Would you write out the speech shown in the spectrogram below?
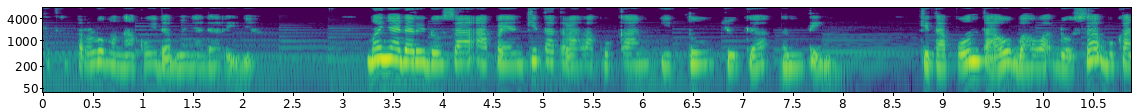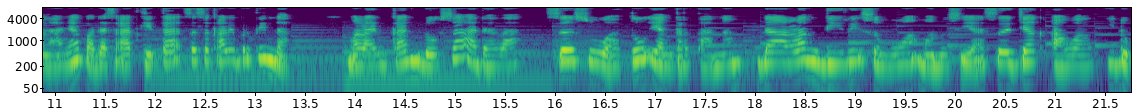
kita perlu mengakui dan menyadarinya. Menyadari dosa apa yang kita telah lakukan itu juga penting. Kita pun tahu bahwa dosa bukan hanya pada saat kita sesekali bertindak, melainkan dosa adalah sesuatu yang tertanam dalam diri semua manusia sejak awal hidup.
